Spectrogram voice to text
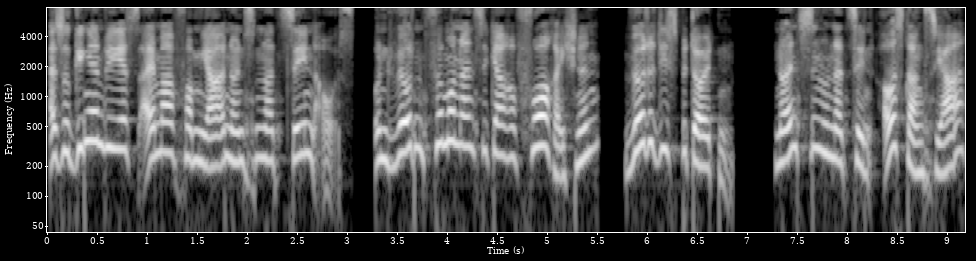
Also gingen wir jetzt einmal vom Jahr 1910 aus und würden 95 Jahre vorrechnen, würde dies bedeuten, 1910 Ausgangsjahr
